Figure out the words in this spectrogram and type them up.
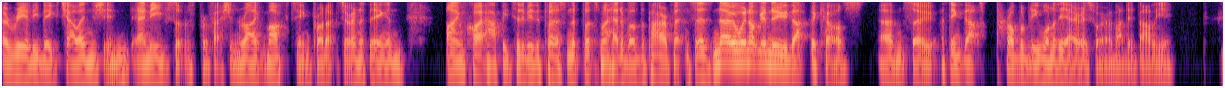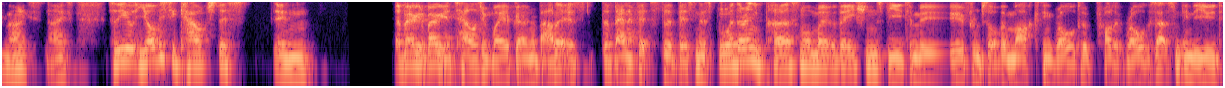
a really big challenge in any sort of profession, right? Marketing, product, or anything. And I'm quite happy to be the person that puts my head above the parapet and says, no, we're not going to do that because. Um, so I think that's probably one of the areas where I've added value. Nice, nice. So you, you obviously couch this in a very, very intelligent way of going about it is the benefits to the business. But were there any personal motivations for you to move from sort of a marketing role to a product role? Is that something that you'd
